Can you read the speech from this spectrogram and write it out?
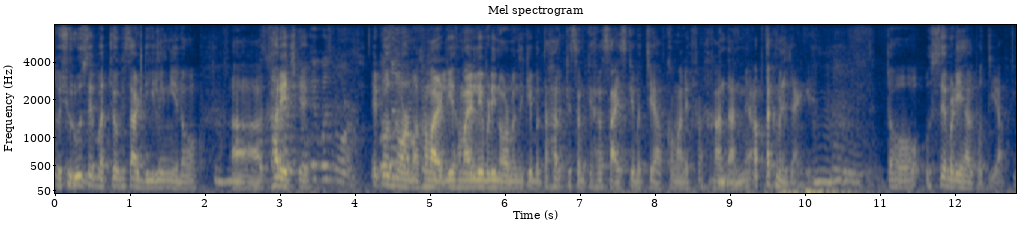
تو شروع سے بچوں کے ساتھ ڈیلنگ یو نو ہر ایج کے. اٹ واز نارمل ہمارے لیے ہمارے لیے بڑی نارمل ہے۔ کہ ہر قسم کے ہر سائز کے بچے آپ کو ہمارے خاندان میں اب تک مل جائیں گے۔ تو اس سے بڑی ہیلپ ہوتی ہے آپ کی۔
